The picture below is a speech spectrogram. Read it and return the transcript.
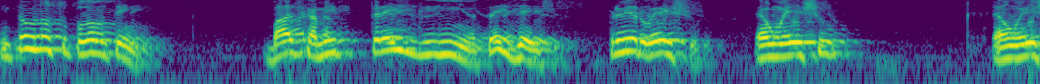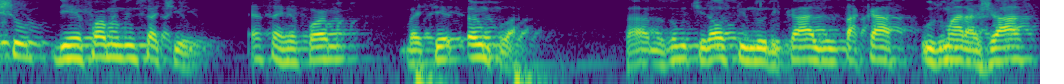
Então, o nosso plano tem basicamente três linhas, três eixos. O primeiro eixo é um eixo é um eixo de reforma administrativa. Essa reforma vai ser ampla. Tá? Nós vamos tirar os penduricalhos, atacar os marajás,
